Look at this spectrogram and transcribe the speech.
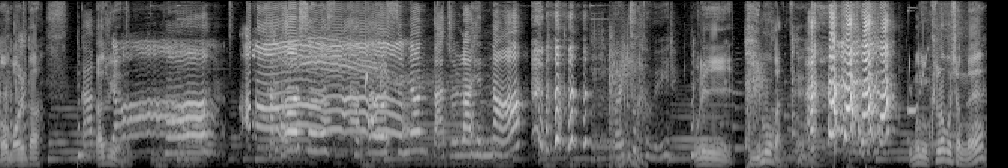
너무 멀다. 따주게. 어. 가까웠으면 가까웠으면 따줄라 했나? 말투가 왜 이래? 우리 이모 같아. 이모님 클럽 오셨네?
